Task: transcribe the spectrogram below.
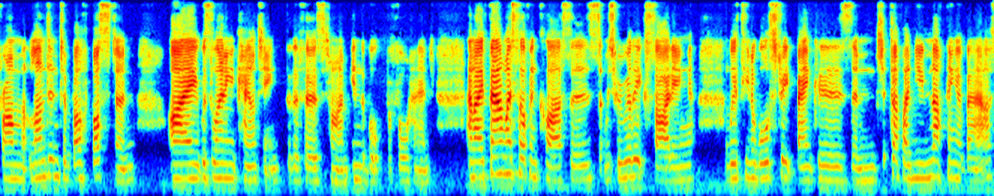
from London to Boston I was learning accounting for the first time in the book beforehand. And I found myself in classes which were really exciting with, you know, Wall Street bankers and stuff I knew nothing about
